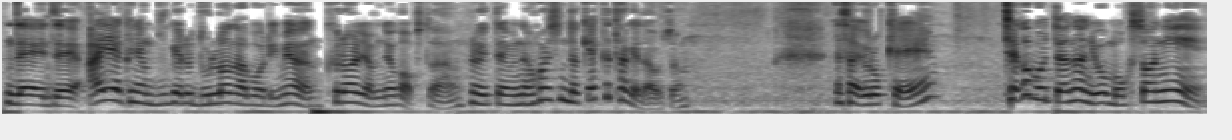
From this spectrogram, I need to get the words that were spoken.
근데 이제 아예 그냥 무게를 눌러놔 버리면 그럴 염려가 없어요. 그렇기 때문에 훨씬 더 깨끗하게 나오죠. 그래서 이렇게 제가 볼 때는 이 목선이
